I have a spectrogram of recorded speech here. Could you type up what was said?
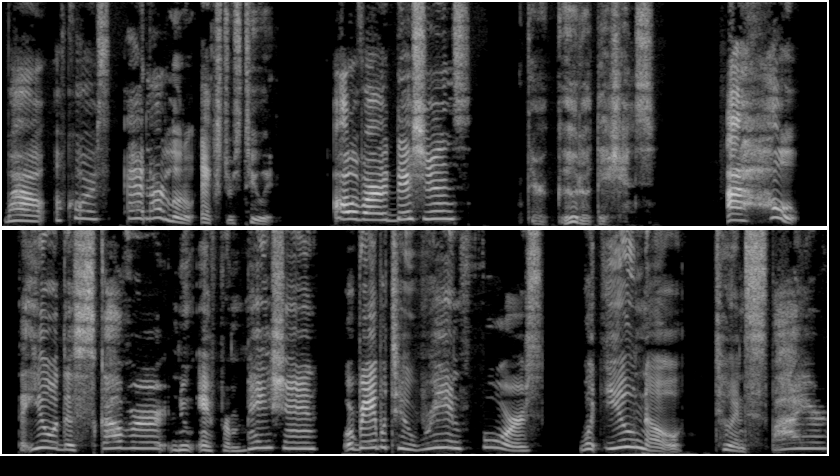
while, of course, adding our little extras to it. All of our additions, they're good additions. I hope that you'll discover new information or be able to reinforce what you know to inspire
